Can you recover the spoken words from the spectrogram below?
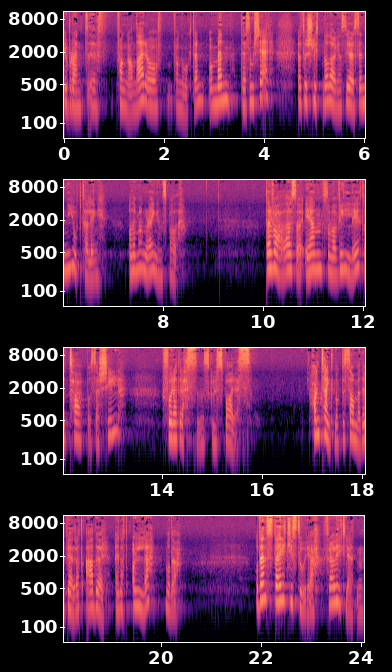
iblant uh, fangene der og fangevokteren. Og, men det som skjer, at ved slutten av dagen så gjøres det en ny opptelling, og det mangla ingen spade. Der var det altså en som var villig til å ta på seg skyld for at resten skulle spares. Han tenkte nok det samme. Det er bedre at jeg dør, enn at alle må dø. Og Det er en sterk historie fra virkeligheten.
